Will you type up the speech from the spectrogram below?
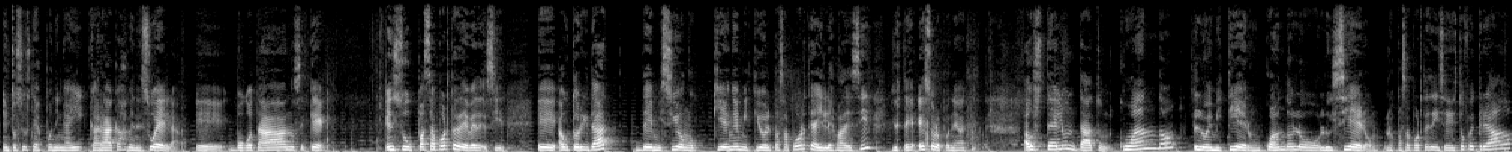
Entonces ustedes ponen ahí Caracas, Venezuela, Bogotá, no sé qué. En su pasaporte debe decir autoridad de emisión o quién emitió el pasaporte, ahí les va a decir y ustedes eso lo ponen aquí. un datum, ¿cuándo lo emitieron? ¿Cuándo lo, lo, hicieron? Los pasaportes dicen, esto fue creado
